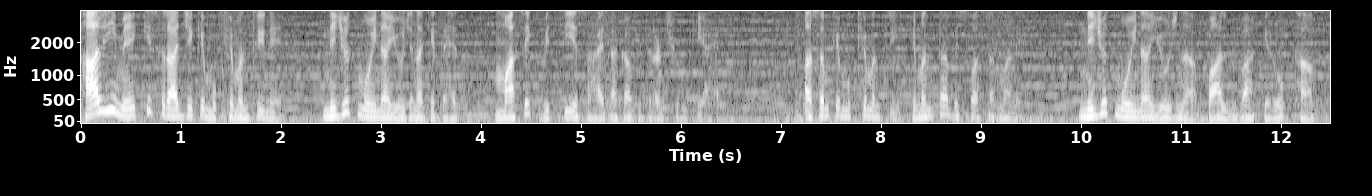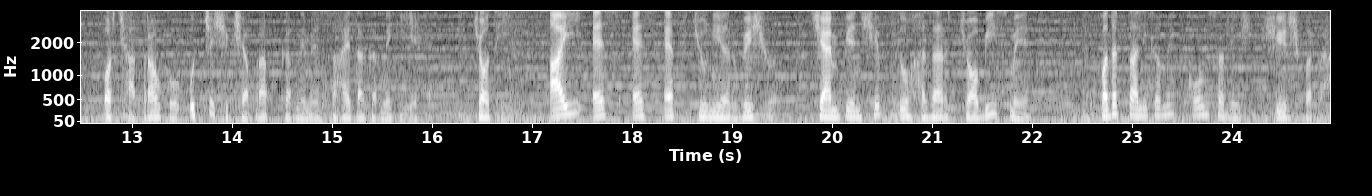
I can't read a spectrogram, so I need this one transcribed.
हाल ही में किस राज्य के मुख्यमंत्री ने निजुत मोइना योजना के तहत मासिक वित्तीय सहायता का वितरण शुरू किया है? असम के मुख्यमंत्री हिमंता बिस्वा शर्मा ने निजुत मोइना योजना बाल विवाह के रोकथाम और छात्राओं को उच्च शिक्षा प्राप्त करने में सहायता करने के लिए है। चौथी I S S F junior विश्व चैंपियनशिप 2024 में पदक तालिका में कौन सा देश शीर्ष पर रहा?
